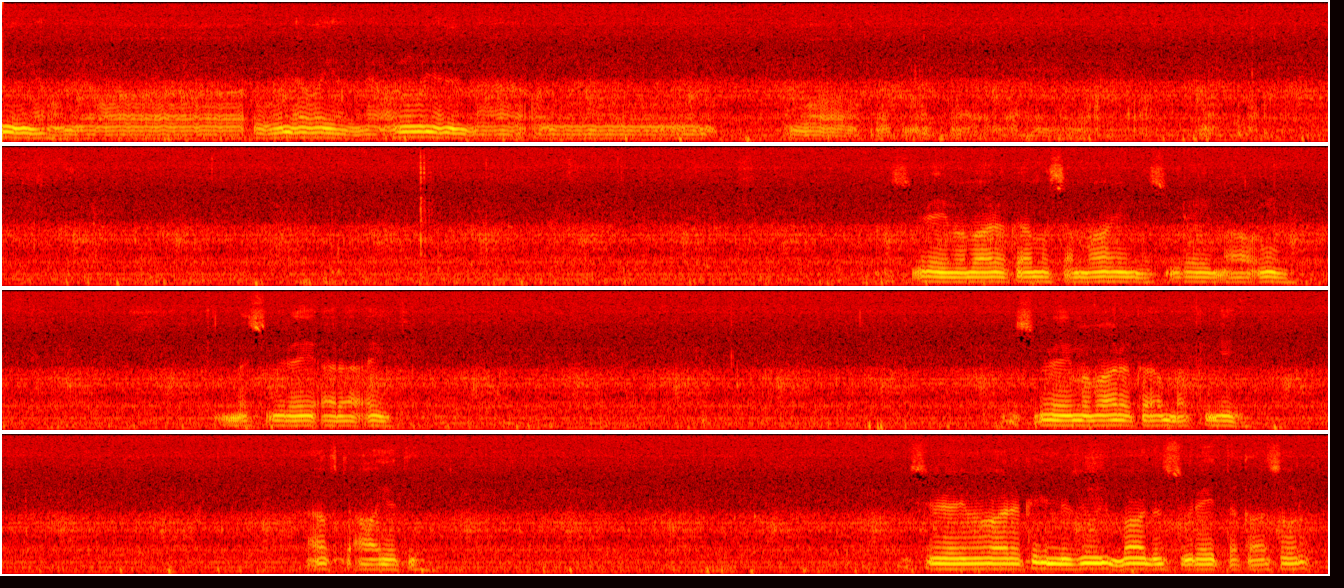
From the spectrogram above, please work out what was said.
کا مسور معاون۔ مسور ارائیت مسور مبارکہ مکی ہفت آیتی سورہ مبارک نزول بعد سورہ تکاثر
